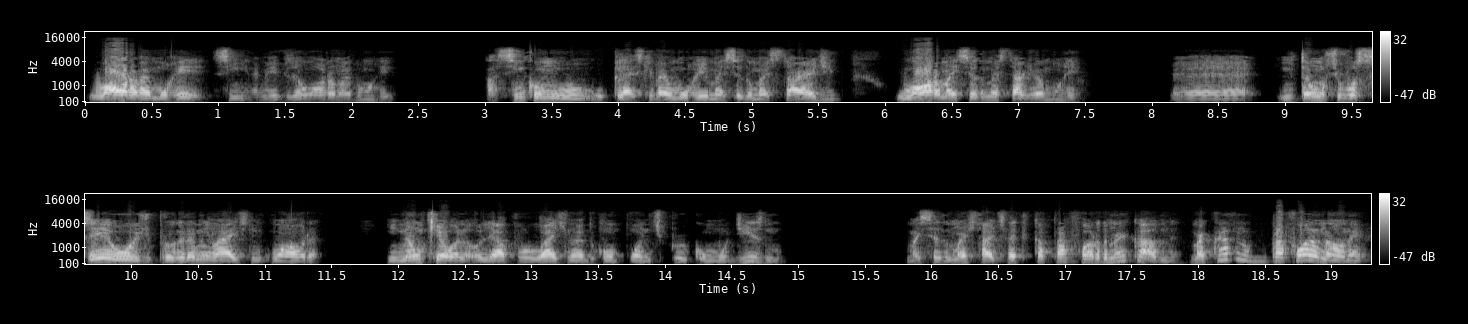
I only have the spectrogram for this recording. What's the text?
o Aura vai morrer? Sim, na minha visão, o Aura vai morrer. Assim como o Classic vai morrer mais cedo ou mais tarde, o Aura mais cedo ou mais tarde vai morrer. É, então, se você hoje programa em Lightning com Aura e não quer olhar para o Lightning Web Component por comodismo, mais cedo ou mais tarde você vai ficar para fora do mercado, né? Para fora não, né?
